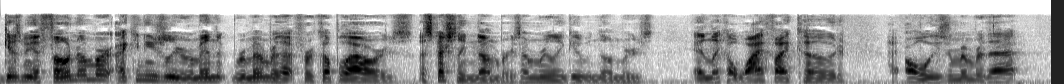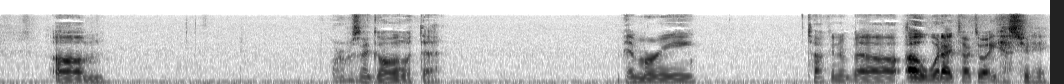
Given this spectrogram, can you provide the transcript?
gives me a phone number, I can usually remember remember that for a couple hours, especially numbers. I'm really good with numbers. And like a Wi-Fi code, I always remember that. Um, where was I going with that? Memory. Talking about oh, what I talked about yesterday.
